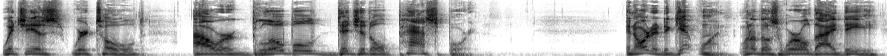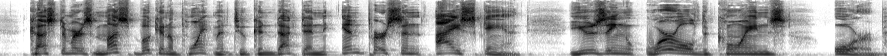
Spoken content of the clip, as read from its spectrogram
which is, we're told, our global digital passport. In order to get one, one of those world ID, customers must book an appointment to conduct an in person eye scan using WorldCoin's orb,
